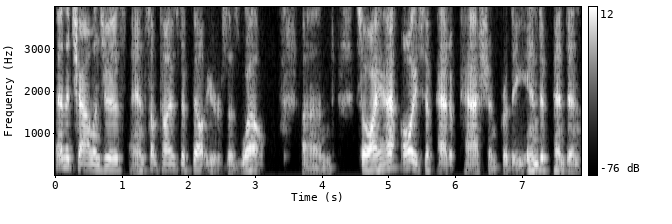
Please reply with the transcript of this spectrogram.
and the challenges and sometimes the failures as well. And so I ha- always have had a passion for the independent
